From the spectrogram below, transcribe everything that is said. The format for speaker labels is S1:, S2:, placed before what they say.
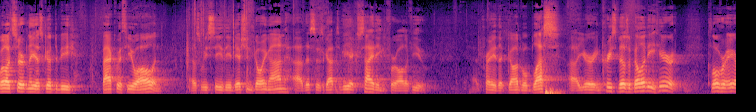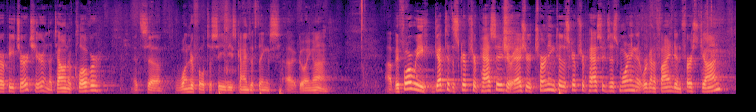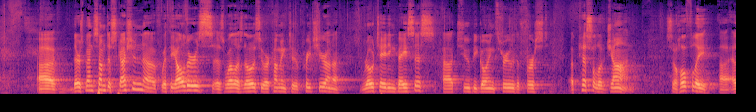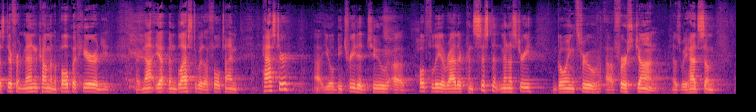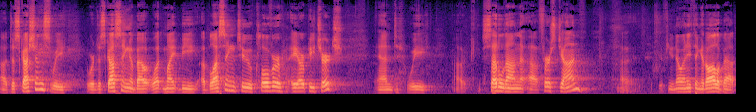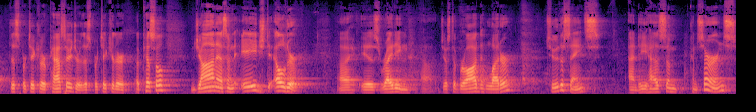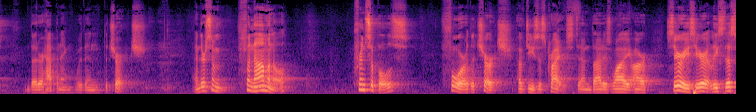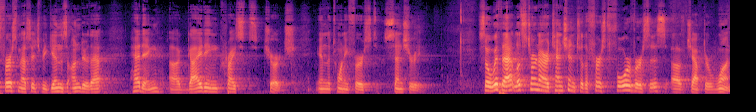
S1: Well, it certainly is good to be back with you all, and as we see the addition going on, uh, this has got to be exciting for all of you. I pray that God will bless uh, your increased visibility here at Clover ARP Church here in the town of Clover. It's uh, wonderful to see these kinds of things uh, going on. Uh, before we get to the scripture passage, or as you're turning to the scripture passage this morning that we're going to find in 1 John, uh, there's been some discussion uh, with the elders as well as those who are coming to preach here on a rotating basis uh, to be going through the first epistle of John. So, hopefully, uh, as different men come in the pulpit here and you have not yet been blessed with a full time pastor, uh, you'll be treated to uh, hopefully a rather consistent ministry going through First John. As we had some uh, discussions. We were discussing about what might be a blessing to Clover ARP Church, and we uh, settled on uh, 1 John. Uh, if you know anything at all about this particular passage or this particular epistle, John, as an aged elder, uh, is writing uh, just a broad letter to the saints, and he has some concerns that are happening within the church. And there's some phenomenal principles for the church of Jesus Christ. And that is why our series here, at least this first message, begins under that heading uh, Guiding Christ's Church in the 21st Century. So, with that, let's turn our attention to the first four verses of chapter 1.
